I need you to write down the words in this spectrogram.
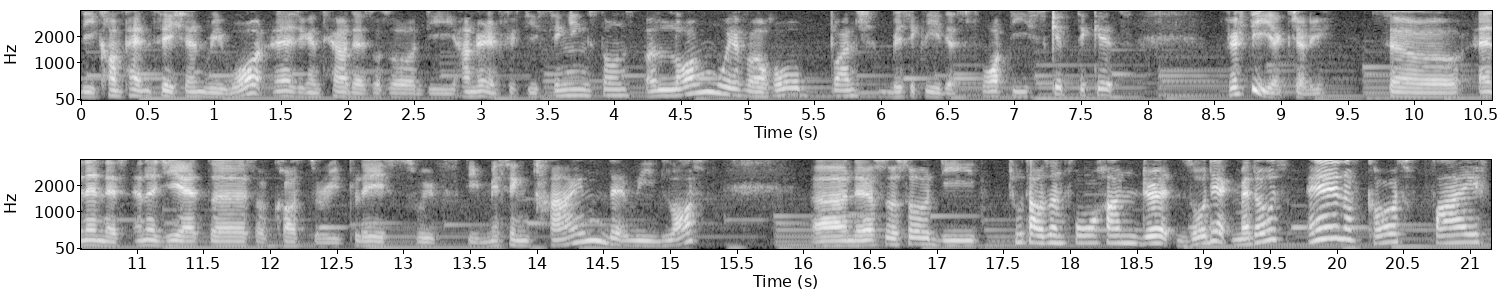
the compensation reward. As you can tell, there's also the 150 singing stones along with a whole bunch. Basically, there's 40 skip tickets 50 actually. So, and then there's energy ethers, of course, to replace with the missing time that we lost. Uh, there's also the 2400 Zodiac medals, and of course, 5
